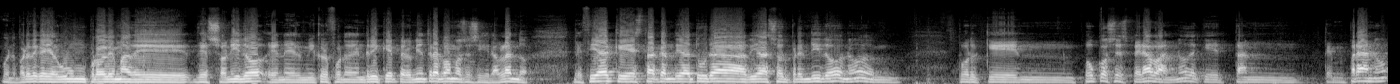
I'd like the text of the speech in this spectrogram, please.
Bueno, parece que hay algún problema de, sonido en el micrófono de Enrique, pero mientras vamos a seguir hablando. Decía que esta candidatura había sorprendido, ¿no? Porque pocos esperaban, ¿no? De que tan temprano,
